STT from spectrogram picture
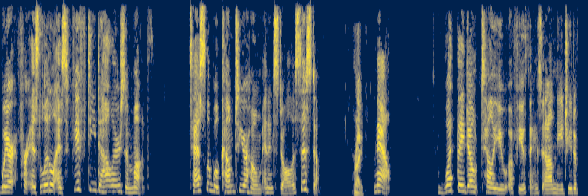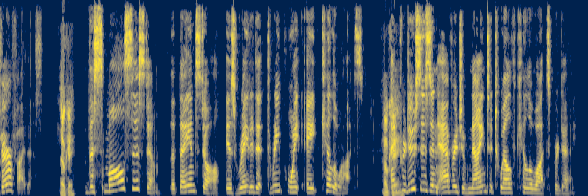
where for as little as fifty dollars a month, Tesla will come to your home and install a system. right, Now, what they don't tell you a few things, and I'll need you to verify this. okay, The small system that they install is rated at 3.8 kilowatts okay, and produces an average of 9 to 12 kilowatts per day.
